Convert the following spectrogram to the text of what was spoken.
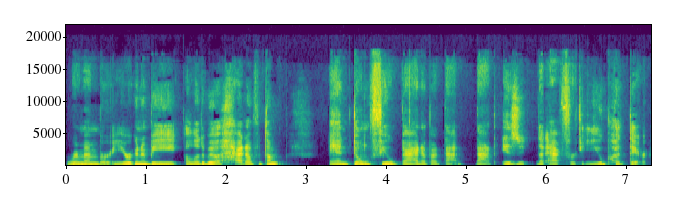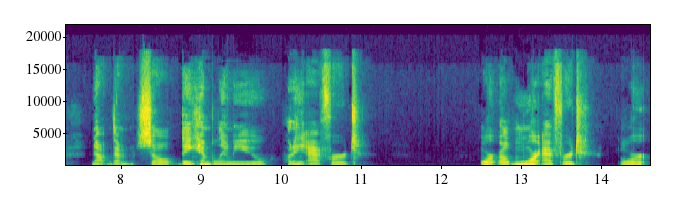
remember, you're going to be a little bit ahead of them and don't feel bad about that. That is the effort you put there, not them. So they can blame you putting effort or uh, more effort or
